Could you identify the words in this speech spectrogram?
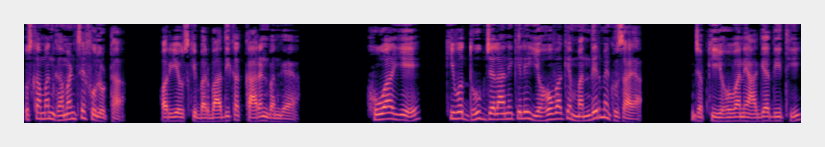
उसका मन घमंड से फूल उठा, और ये उसकी बर्बादी का कारण बन गया। हुआ ये कि वो धूप जलाने के लिए यहोवा के मंदिर में घुस आया, जबकि यहोवा ने आज्ञा दी थी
